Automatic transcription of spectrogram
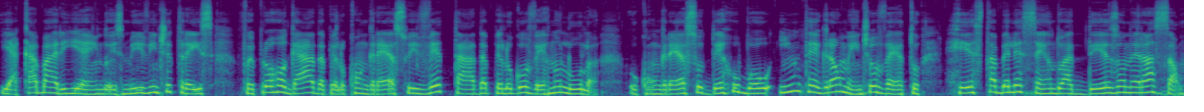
e acabaria em 2023, foi prorrogada pelo Congresso e vetada pelo governo Lula. O Congresso derrubou integralmente o veto, restabelecendo a desoneração.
